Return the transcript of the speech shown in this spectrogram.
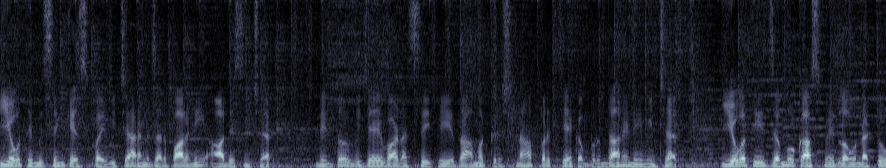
యువతి మిస్సింగ్ కేసుపై విచారణ జరపాలని ఆదేశించారు. దీంతో విజయవాడ సిపి రామకృష్ణ ప్రత్యేక బృందాన్ని నియమించారు. యువతి జమ్మూ కాశ్మీర్లో ఉన్నట్టు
